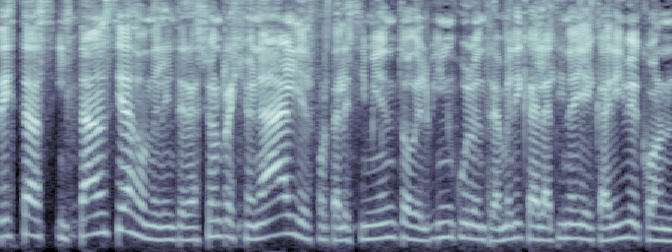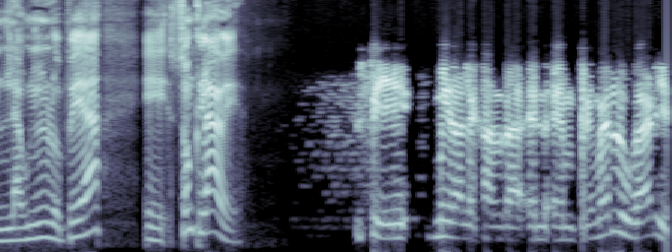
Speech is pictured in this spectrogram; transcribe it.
de estas instancias donde la integración regional y el fortalecimiento del vínculo entre América Latina y el Caribe con la Unión Europea eh, son clave? Sí, mira Alejandra, en, en primer lugar, y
